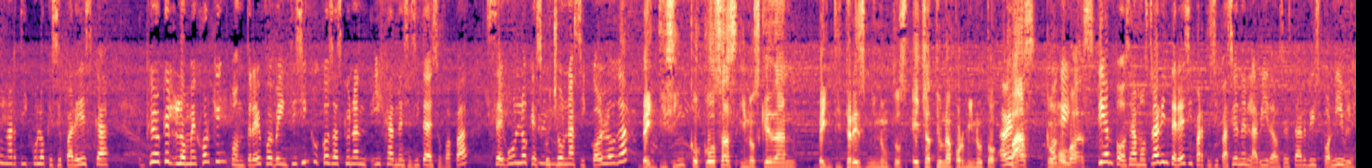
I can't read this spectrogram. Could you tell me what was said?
un artículo que se parezca, creo que lo mejor que encontré fue 25 cosas que una hija necesita de su papá, según lo que Mm. escuchó una psicóloga. 25 cosas y nos quedan 23 minutos. Échate una por minuto. Ver, vas como ok, vas. Tiempo, o sea, mostrar interés y participación en la vida, o sea, estar disponible.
